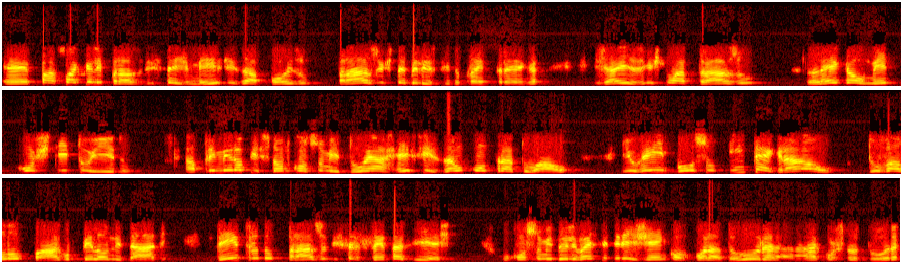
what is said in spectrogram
é, passou aquele prazo de seis meses após o prazo estabelecido para entrega, já existe um atraso legalmente constituído. A primeira opção do consumidor é a rescisão contratual e o reembolso integral do valor pago pela unidade dentro do prazo de 60 dias. O consumidor ele vai se dirigir à incorporadora, à construtora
